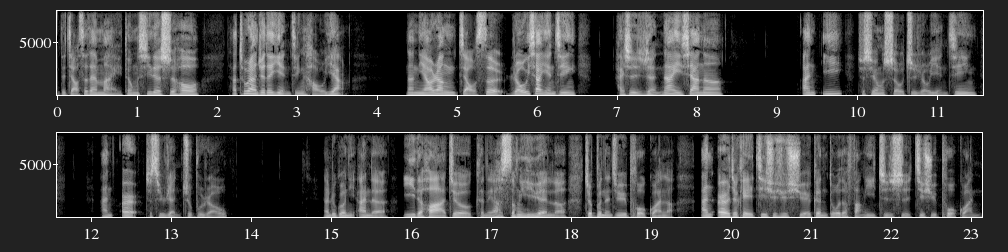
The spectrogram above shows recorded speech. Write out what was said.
你的角色在买东西的时候，他突然觉得眼睛好痒，那你要让角色揉一下眼睛，还是忍耐一下呢？按一就是用手指揉眼睛，按二就是忍住不揉。那如果你按了一的话，就可能要送医院了，就不能继续破关了。按二就可以继续去学更多的防疫知识，继续破关。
